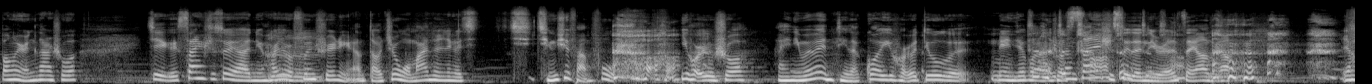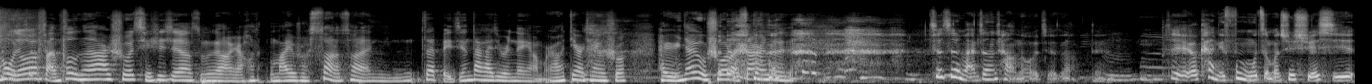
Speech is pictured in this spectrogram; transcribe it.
帮人跟他说，这个三十岁啊，女孩就是分水岭啊，导致我妈的那个情情绪反复，一会儿就说。哎，你没问题的。过一会儿又丢个链接过来，说三十岁的女人怎样怎样。然后我就反复的跟她说，其实这样怎么怎样。然后我妈就说算了算了，你在北京大概就是那样吧。然后第二天又说，哎，人家又说了三十岁。这这蛮正常的，我觉得。对，嗯，这也要看你父母怎么去学习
